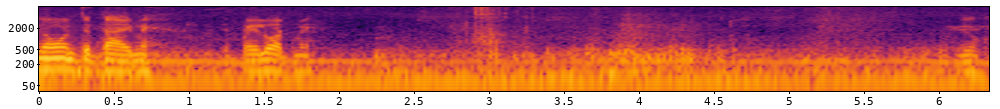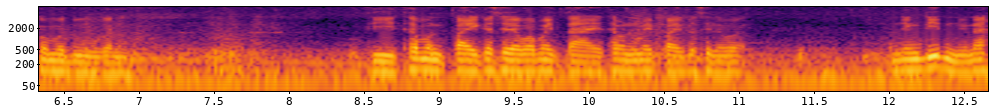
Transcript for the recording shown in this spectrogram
น้องมันจะตายไหมจะไปรอดไหมเดี๋ยวค่อยมาดูกันบางทีถ้ามันไปก็แสดงว่าไม่ตาย ถ้ามันไม่ไปก็แสดงว่า มันยังดิ้นอยู่นะ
